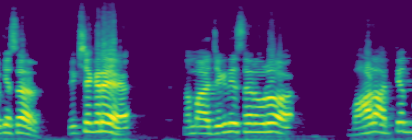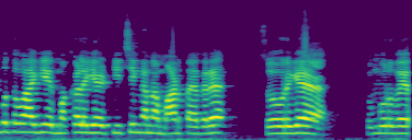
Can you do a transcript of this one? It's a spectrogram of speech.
ಓಕೆ ಸರ್ ವೀಕ್ಷಕರೇ, ನಮ್ಮ ಜಗದೀಶ್ ಸರ್ ಅವರು ಬಹಳ ಅತ್ಯದ್ಭುತವಾಗಿ ಮಕ್ಕಳಿಗೆ ಟೀಚಿಂಗ್ ಅನ್ನ ಮಾಡ್ತಾ ಇದ್ದಾರೆ. ಸೊ ಅವರಿಗೆ ತುಂಬ ಹೃದಯ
